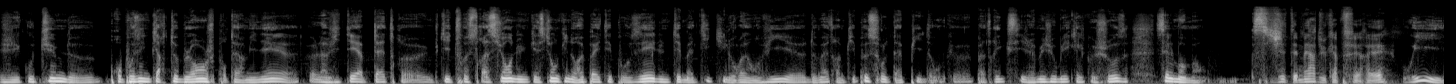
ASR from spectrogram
J'ai coutume de proposer une carte blanche pour terminer. L'invité a peut-être une petite frustration d'une question qui n'aurait pas été posée d'une thématique qu'il aurait envie euh, de mettre un petit peu sur le tapis. Donc, euh, Patrick, si jamais j'ai oublié quelque chose, c'est le moment. Si j'étais maire du Cap Ferret. Oui,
